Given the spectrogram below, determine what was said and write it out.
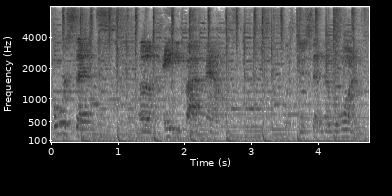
four sets of 85 pounds. Let's do set number one.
